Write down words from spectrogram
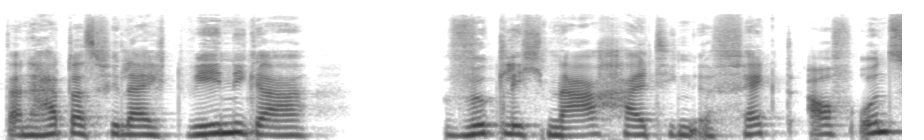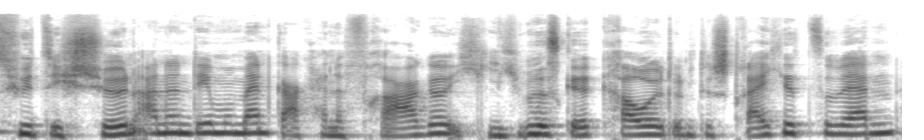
dann hat das vielleicht weniger wirklich nachhaltigen Effekt auf uns. Fühlt sich schön an in dem Moment, gar keine Frage. Ich liebe es, gekrault und gestreichelt zu werden.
